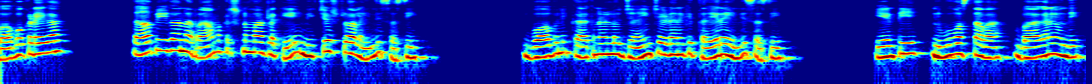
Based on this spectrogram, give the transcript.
బాబు ఒకడేగా తాపీగా నా రామకృష్ణ మాటలకి నిత్యష్టురాలైంది శశి. బాబుని కాకినాడలో జాయిన్ చేయడానికి తయారైంది శశి. ఏంటి నువ్వు వస్తావా? బాగానే ఉంది.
